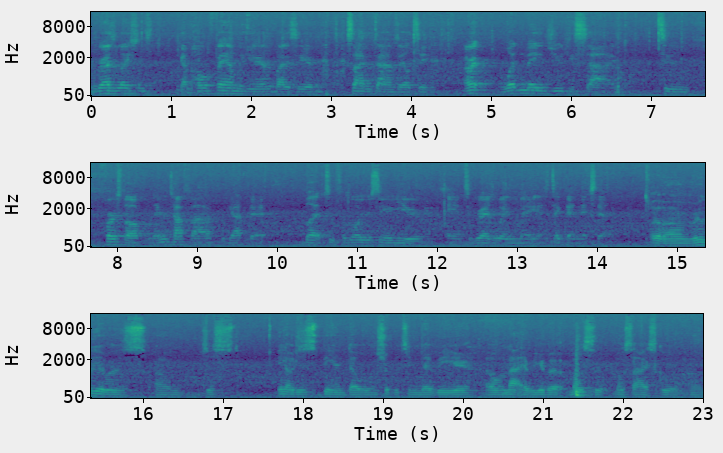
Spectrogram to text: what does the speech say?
congratulations. You got the whole family here. Everybody's here. Exciting times, LT. All right. What made you decide to, first off, name your top five. We got that. But to forego your senior year and to graduate in May and to take that next step. Well, um, really, it was um, just you know just being double and triple teamed every year. Oh, well, not every year, but most of, most of high school. Um,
